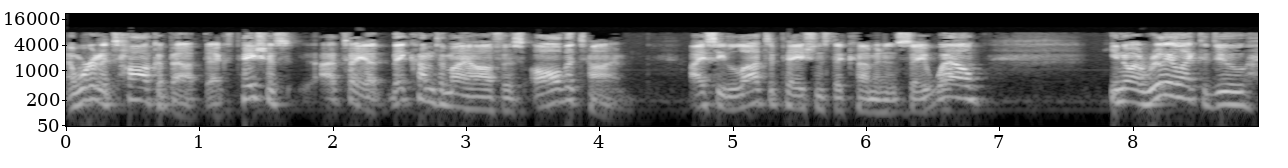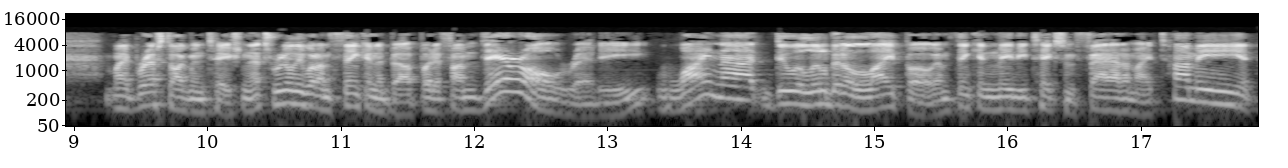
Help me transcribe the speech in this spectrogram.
And we're going to talk about that. Patients, I tell you, they come to my office all the time. I see lots of patients that come in and say, well, you know, I really like to do my breast augmentation. That's really what I'm thinking about. But if I'm there already, why not do a little bit of lipo? I'm thinking maybe take some fat out of my tummy.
